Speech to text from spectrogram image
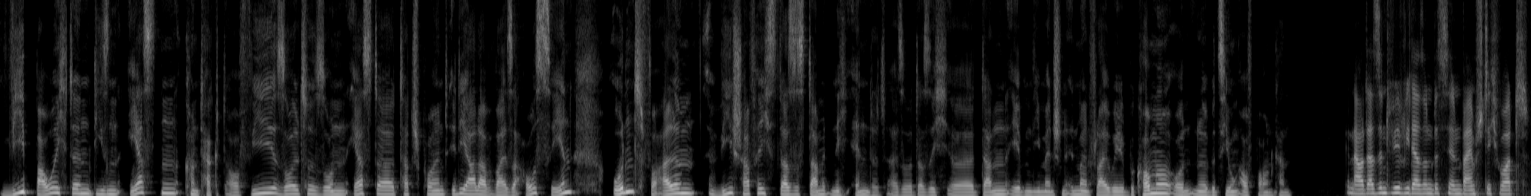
Wie baue ich denn diesen ersten Kontakt auf? Wie sollte so ein erster Touchpoint idealerweise aussehen? Und vor allem, wie schaffe ich es, dass es damit nicht endet? Also, dass ich äh, dann eben die Menschen in mein Flywheel bekomme und eine Beziehung aufbauen kann. Genau, da sind wir wieder so ein bisschen beim Stichwort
